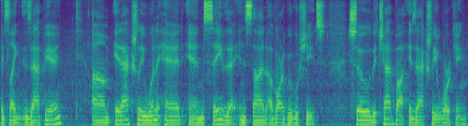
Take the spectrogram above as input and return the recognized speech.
it's like Zapier. Um, it actually went ahead and saved that inside of our Google Sheets. So the chatbot is actually working.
